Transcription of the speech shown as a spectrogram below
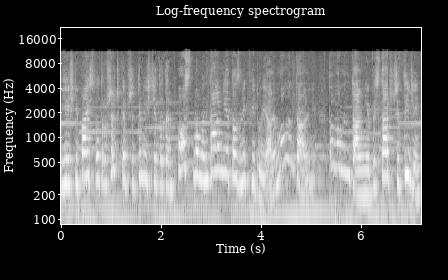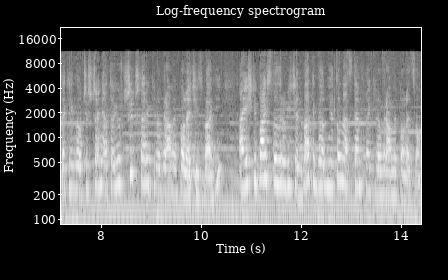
I jeśli Państwo troszeczkę przytyliście, to ten post momentalnie to zlikwiduje, ale momentalnie, to momentalnie wystarczy tydzień takiego oczyszczenia, to już 3-4 kg poleci z wagi. A jeśli Państwo zrobicie dwa tygodnie, to następne kilogramy polecą.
